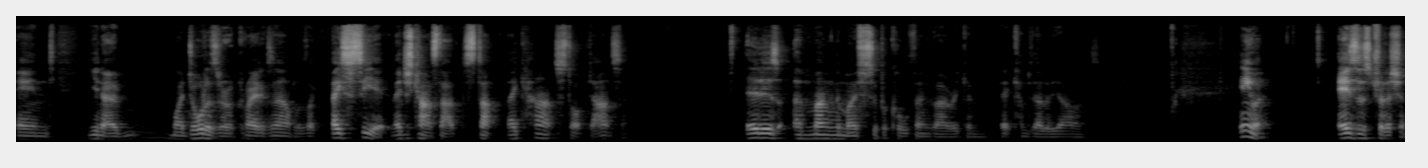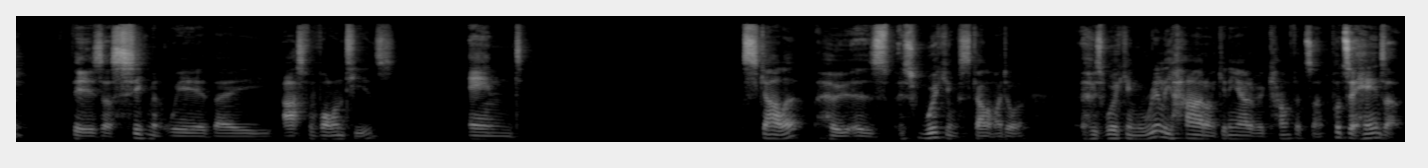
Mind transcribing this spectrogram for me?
and you know my daughters are a great example. It's like they see it and they just can't start stop. They can't stop dancing. It is among the most super cool things I reckon that comes out of the islands. Anyway, as is tradition, there's a segment where they ask for volunteers, and Scarlett, who is, is working, Scarlett, my daughter, who's working really hard on getting out of her comfort zone, puts her hands up.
